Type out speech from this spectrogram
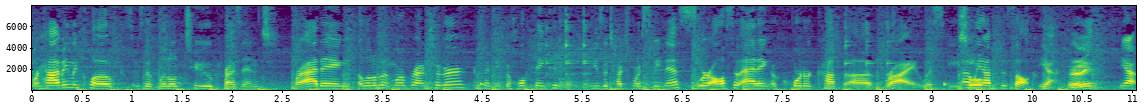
we're having the clove 'cause it was a little too present. We're adding a little bit more brown sugar because I think the whole thing could use a touch more sweetness. We're also adding a quarter cup of rye whiskey. Oh, we have the salt. Yeah. Ready? Yeah.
